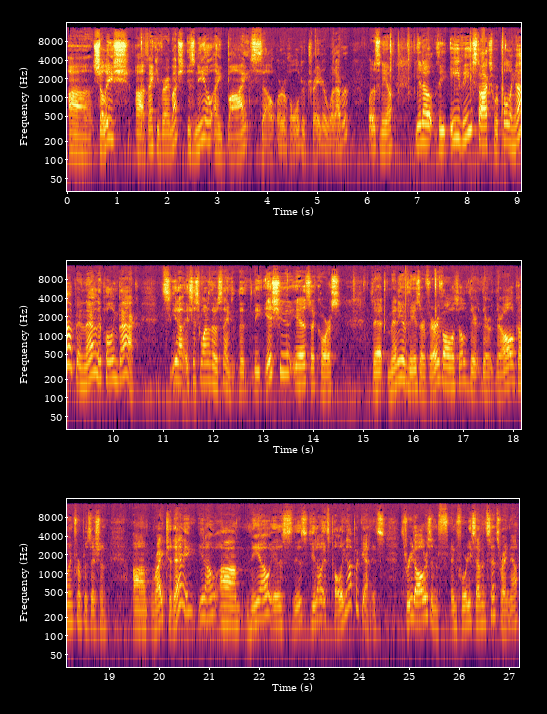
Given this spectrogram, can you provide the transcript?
uh, Shalish, uh, thank you very much. Is NIO a buy, sell, or hold, or trade, or whatever? What is NIO? You know, the EV stocks were pulling up and now they're pulling back. It's, you know, it's just one of those things. The, the issue is, of course, that many of these are very volatile. They're, they're, they're all coming for a position. Um, right today, you know, um, NIO is, is, you know, it's pulling up again. It's $3.47 right now.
